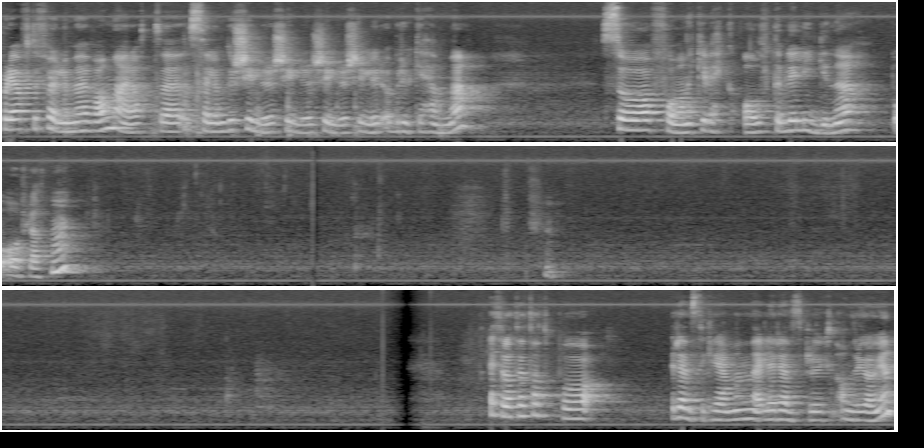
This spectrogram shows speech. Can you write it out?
For det jeg ofte føler med vann, er at eh, selv om du skyller og skyller og skyller skyller og bruker hendene, så får man ikke vekk alt. Det blir liggende på overflaten. Etter at jeg har tatt på rensekremen eller renseprodukten andre gangen,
